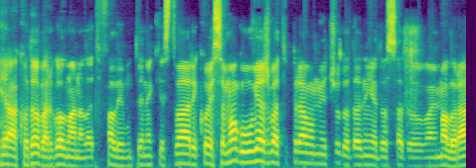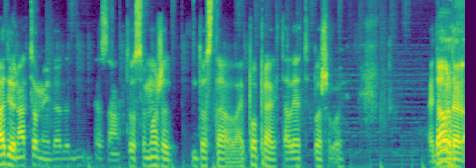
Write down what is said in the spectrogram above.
jako dobar golman, ali eto, fali mu te neke stvari koje se mogu uvježbati, pravo mi je čudo da nije do sad ovaj, malo radio na tome, da, da ne znam, to se može dosta ovaj, popraviti, ali eto, bože boj. Dobro.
